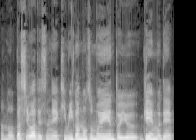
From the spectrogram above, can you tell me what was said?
あの、私はですね、君が望む永遠というゲームで、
